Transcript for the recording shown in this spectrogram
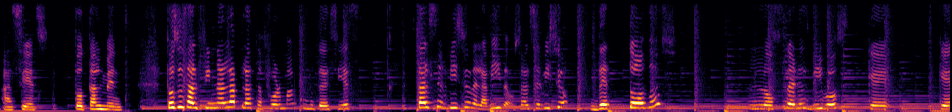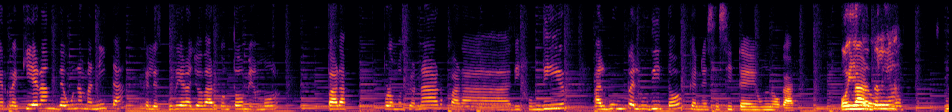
Así es, totalmente. Entonces, al final la plataforma, como te decía, es, está al servicio de la vida, o sea, al servicio de todos los seres vivos que, que requieran de una manita que les pudiera yo dar con todo mi amor para promocionar, para difundir algún peludito que necesite un hogar. Oye, Claro, Natalia, no-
